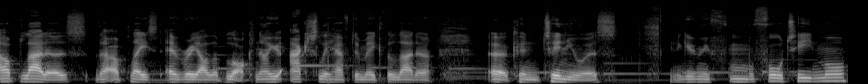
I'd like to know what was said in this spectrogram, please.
up ladders that are placed every other block. Now you actually have to make the ladder uh, continuous. You give me 14 more?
